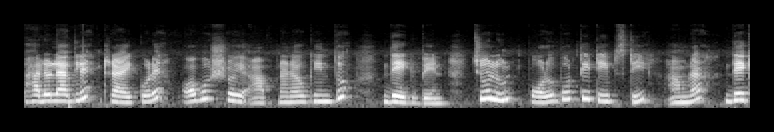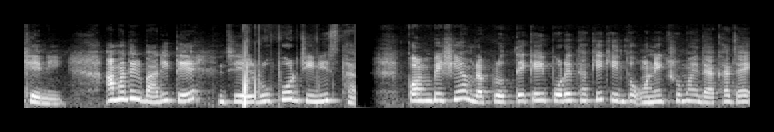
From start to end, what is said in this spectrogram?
ভালো লাগলে ট্রাই করে অবশ্যই আপনারাও কিন্তু দেখবেন। চলুন পরবর্তী টিপসটি আমরা দেখে নিই। আমাদের বাড়িতে যে রূপোর জিনিস থাকে কম বেশি আমরা প্রত্যেকেই পরে থাকি, কিন্তু অনেক সময় দেখা যায়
